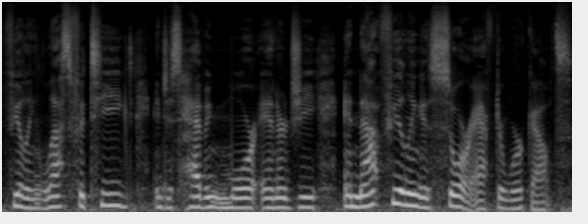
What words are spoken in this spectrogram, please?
feeling less fatigued and just having more energy and not feeling as sore after workouts.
